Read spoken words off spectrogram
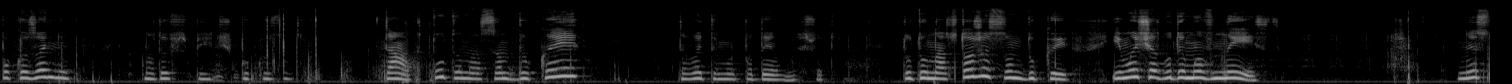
показати, але треба спіч показати. Так, тут у нас сундуки. Давайте ми подивимось, що тут. Тут у нас теж сундуки. І ми зараз будемо вниз. Вниз.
